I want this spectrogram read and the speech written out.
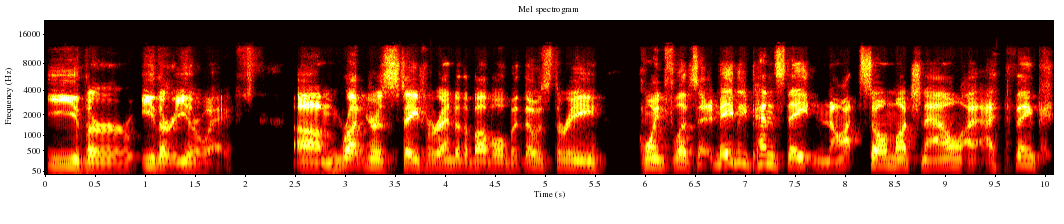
either either either way. Um, Rutgers safer end of the bubble, but those three coin flips. Maybe Penn State not so much now. I, I think.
